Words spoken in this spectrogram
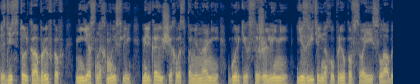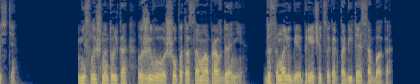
Здесь столько обрывков, неясных мыслей, мелькающих воспоминаний, горьких сожалений, язвительных упреков своей слабости. Не слышно только лживого шепота самооправдания, да самолюбие прячется, как побитая собака,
